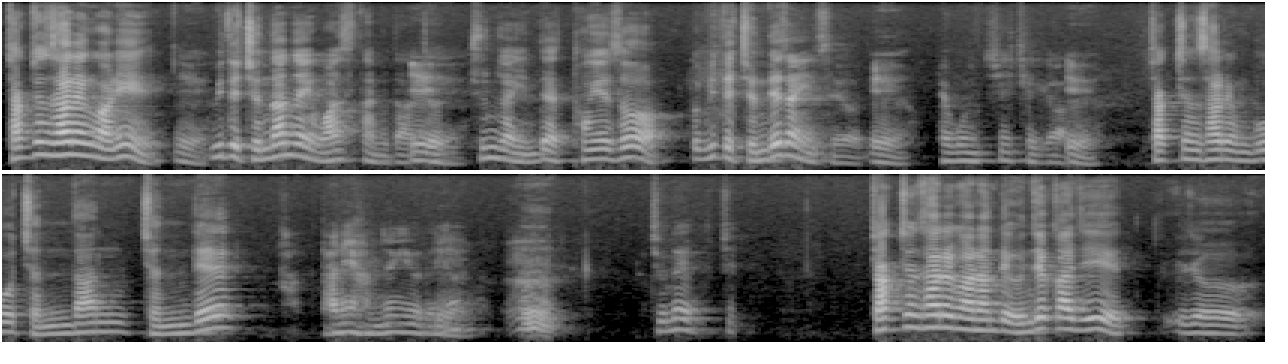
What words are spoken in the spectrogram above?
작전사령관이 예. 밑에 전단장이 완스타입니다. 예. 저 준장인데 통해서 또 밑에 전대장이 있어요. 예. 해군 지휘체계가 예. 작전사령부 전단 전대 단위 함정이거든요. 예. 전에 작전사령관한테 언제까지 저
